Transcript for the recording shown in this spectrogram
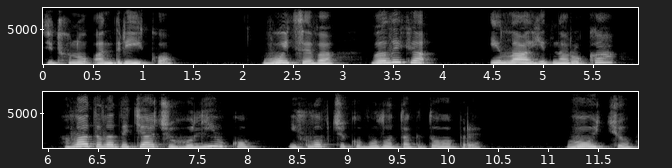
зітхнув Андрійко. Вуйцева велика і лагідна рука гладила дитячу голівку, і хлопчику було так добре. Вуйцю,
